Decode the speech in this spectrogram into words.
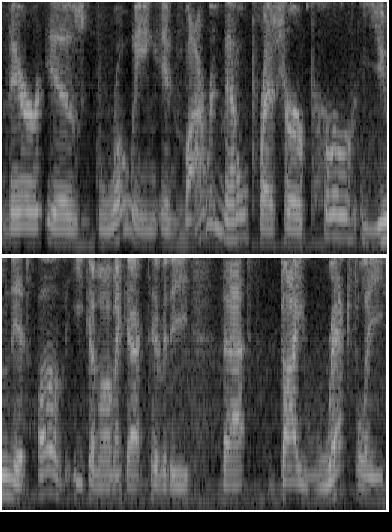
there is growing environmental pressure per unit of economic activity that directly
